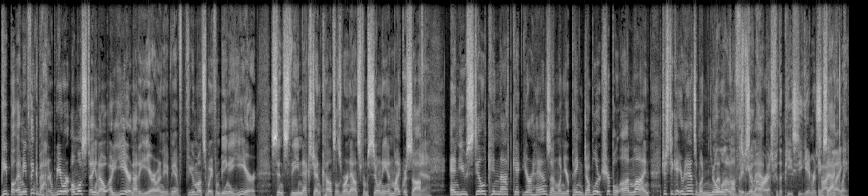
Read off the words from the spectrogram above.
people, I mean, think about it. We were almost, you know, a year, not a year, I mean, a few months away from being a year since the next gen consoles were announced from Sony and Microsoft. Yeah. And you still cannot get your hands on one. You're paying double or triple online just to get your hands on one. No Let one thought this was going to happen. for the PC gamer side, exactly. like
